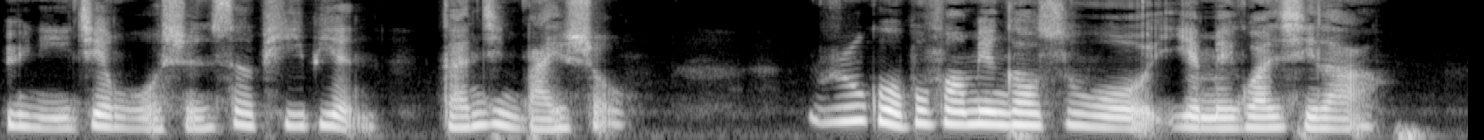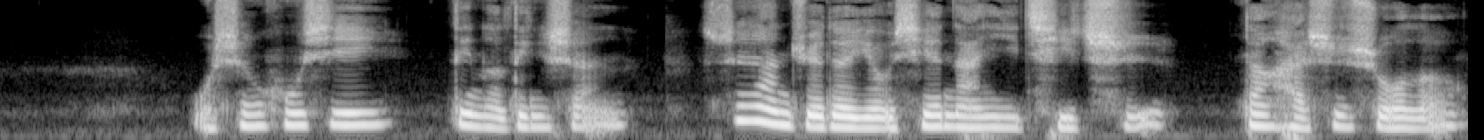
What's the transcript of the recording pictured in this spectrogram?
玉妮见我神色丕变，赶紧摆手：“如果不方便告诉我，也没关系啦。”我深呼吸，定了定神，虽然觉得有些难以启齿，但还是说了：“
